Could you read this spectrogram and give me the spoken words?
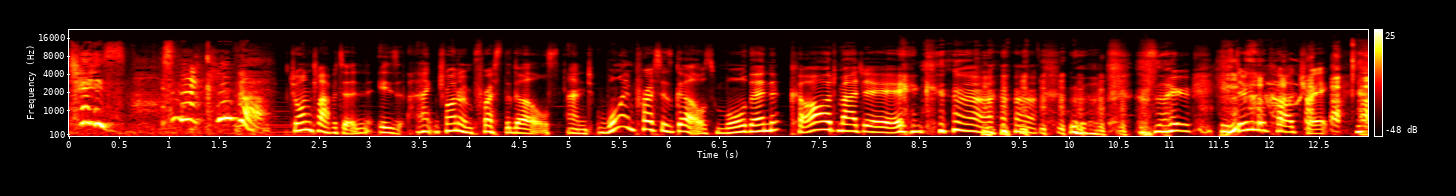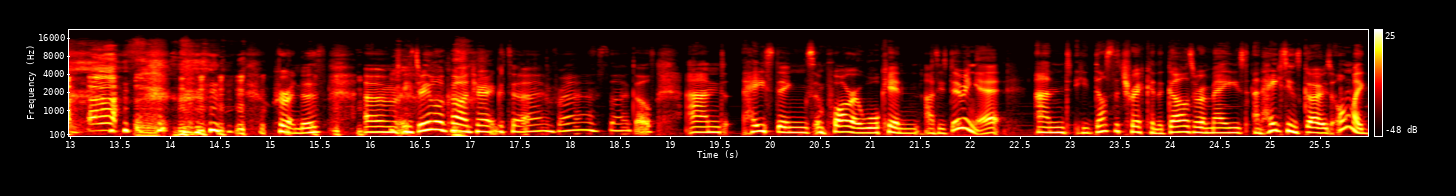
Tis! Isn't that clever? John Clapperton is trying to impress the girls, and what impresses girls more than card magic? so he's doing a little card trick. Horrendous. Um, he's doing a little card trick to impress the girls, and Hastings and Poirot walk in as he's doing it. And he does the trick, and the girls are amazed. And Hastings goes, "Oh my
